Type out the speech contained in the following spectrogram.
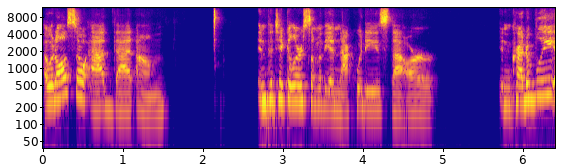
I would also add that um, in particular, some of the inequities that are incredibly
